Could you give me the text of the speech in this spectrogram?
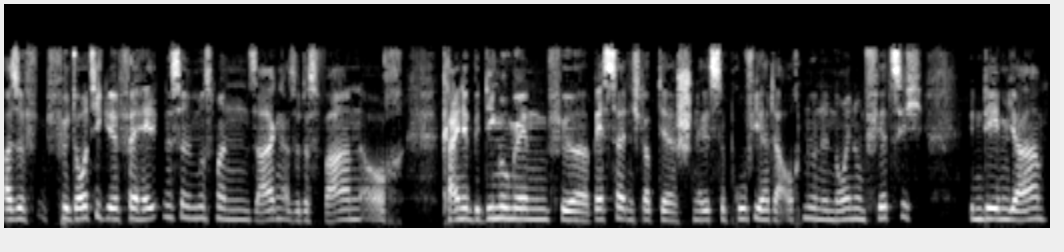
Also für dortige Verhältnisse muss man sagen, also das waren auch keine Bedingungen für Bestzeiten. Ich glaube, der schnellste Profi hatte auch nur eine 49 in dem Jahr.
